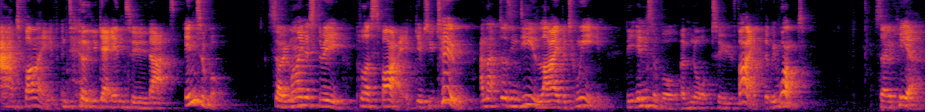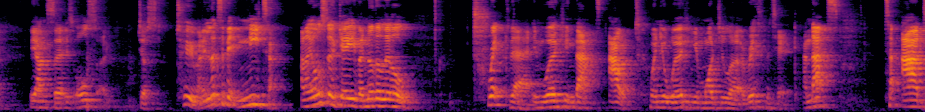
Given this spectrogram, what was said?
add 5 until you get into that interval. So minus 3 plus 5 gives you 2, and that does indeed lie between the interval of 0 to 5 that we want. So here, the answer is also just 2, and it looks a bit neater. And I also gave another little trick there in working that out when you're working in modular arithmetic, and that's to add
